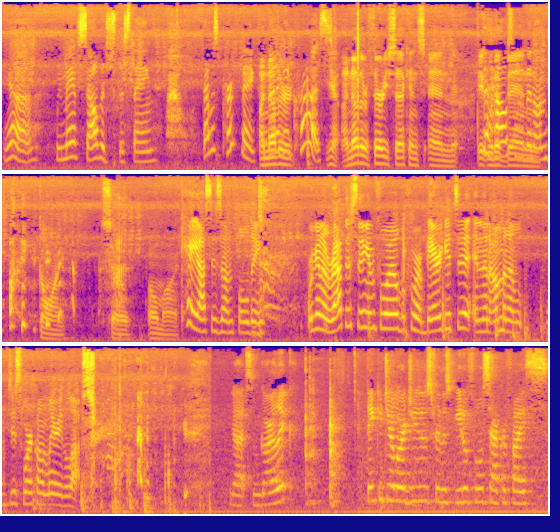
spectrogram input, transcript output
Yeah, we may have salvaged this thing. Wow, that was perfect. We a Another- crust. yeah another thirty seconds and it would have been, been on fire. gone. So oh my. Chaos is unfolding. We're gonna wrap this thing in foil before a bear gets it, and then I'm gonna just work on Larry the lobster. Got some garlic. Thank you, dear Lord Jesus, for this beautiful sacrifice.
